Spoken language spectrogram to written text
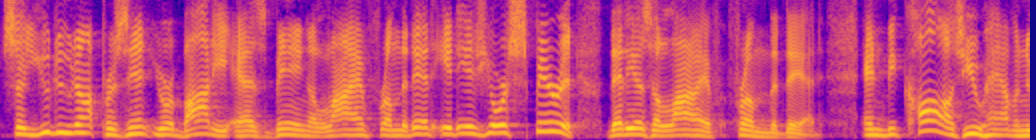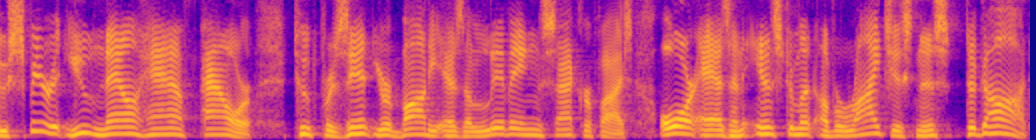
So you do not present your body as being alive from the dead. It is your spirit that is alive from the dead. And because you have a new spirit, you now have power to present your body as a living sacrifice or as an instrument of righteousness to God.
